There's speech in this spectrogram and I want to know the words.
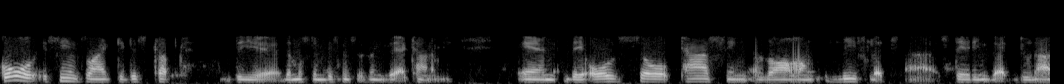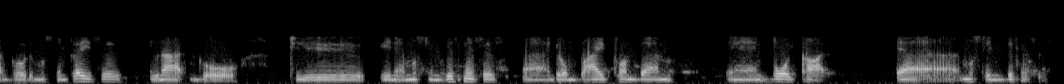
goal it seems like to disrupt the uh, the Muslim businesses and the economy and they're also passing along leaflets uh, stating that do not go to Muslim places, do not go to you know Muslim businesses, uh, don't buy from them, and boycott uh, Muslim businesses,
